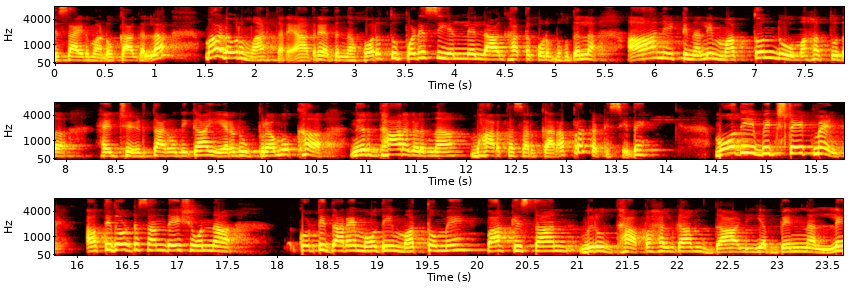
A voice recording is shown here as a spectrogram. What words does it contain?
ಡಿಸೈಡ್ ಮಾಡೋಕ್ಕಾಗಲ್ಲ. ಮಾಡೋರು ಮಾಡ್ತಾರೆ, ಆದರೆ ಅದನ್ನು ಹೊರತುಪಡಿಸಿ ಎಲ್ಲೆಲ್ಲ ಆಘಾತ ಕೊಡಬಹುದಲ್ಲ, ಆ ನಿಟ್ಟಿನಲ್ಲಿ ಮತ್ತೊಂದು ಮಹತ್ವದ ಹೆಜ್ಜೆ ಇಡ್ತಾ ಇರೋದೀಗ ಎರಡು ಪ್ರಮುಖ ನಿರ್ಧಾರಗಳನ್ನು ಭಾರತ ಸರ್ಕಾರ ಪ್ರಕಟಿಸಿದೆ. ಮೋದಿ ಬಿಗ್ ಸ್ಟೇಟ್ಮೆಂಟ್ ಅತಿ ದೊಡ್ಡ ಸಂದೇಶವನ್ನ ಕೊಟ್ಟಿದ್ದಾರೆ ಮೋದಿ. ಮತ್ತೊಮ್ಮೆ ಪಾಕಿಸ್ತಾನ್ ವಿರುದ್ಧ ಪಹಲ್ಗಾಮ್ ದಾಳಿಯ ಬೆನ್ನಲ್ಲೇ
